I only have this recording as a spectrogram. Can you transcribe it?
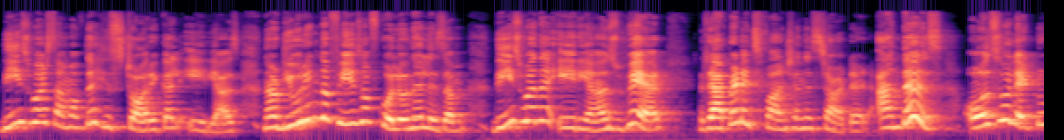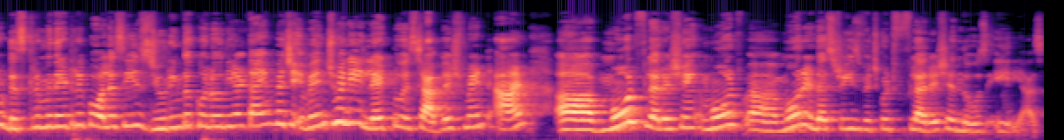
These were some of the historical areas. Now during the phase of colonialism, these were the areas where rapid expansion started. And this also led to discriminatory policies during the colonial time which eventually led to establishment and uh, more flourishing more uh, more industries which could flourish in those areas.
